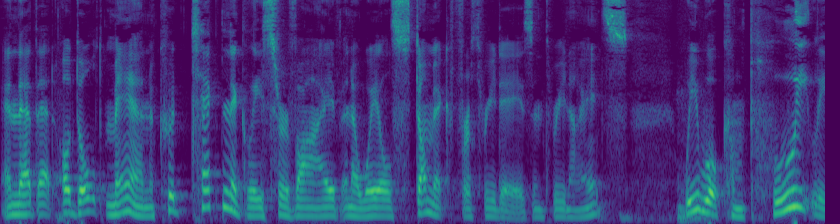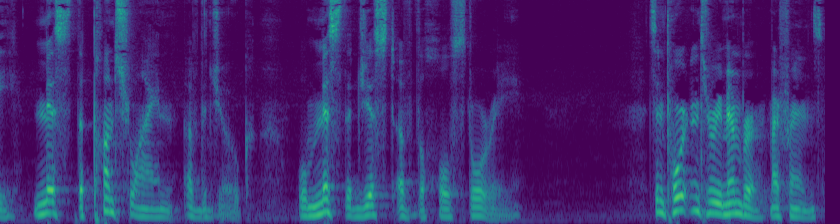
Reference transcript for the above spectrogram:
and that that adult man could technically survive in a whale's stomach for three days and three nights, we will completely miss the punchline of the joke. We'll miss the gist of the whole story. It's important to remember, my friends,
